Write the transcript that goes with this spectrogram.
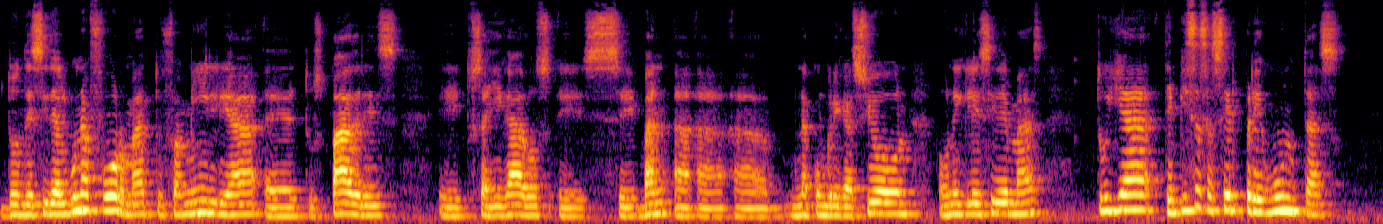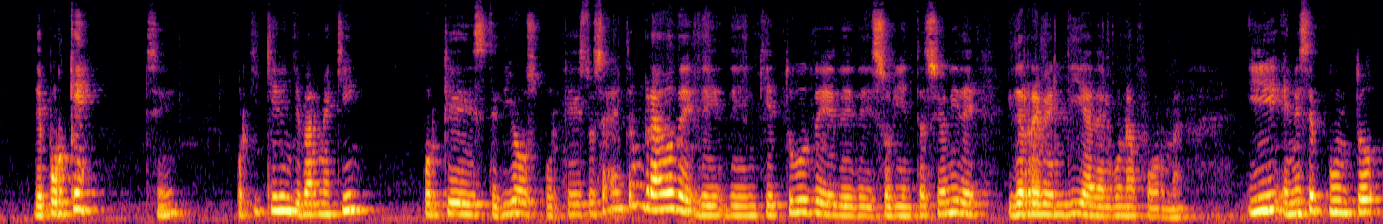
Donde si de alguna forma tu familia, eh, tus padres, eh, tus allegados se van a, una congregación, a una iglesia y demás, tú ya te empiezas a hacer preguntas de por qué, ¿sí? ¿Por qué quieren llevarme aquí? ¿Por qué este Dios? ¿Por qué esto? O sea, entra un grado de, inquietud, de, desorientación y de, y de rebeldía de alguna forma. Y en ese punto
